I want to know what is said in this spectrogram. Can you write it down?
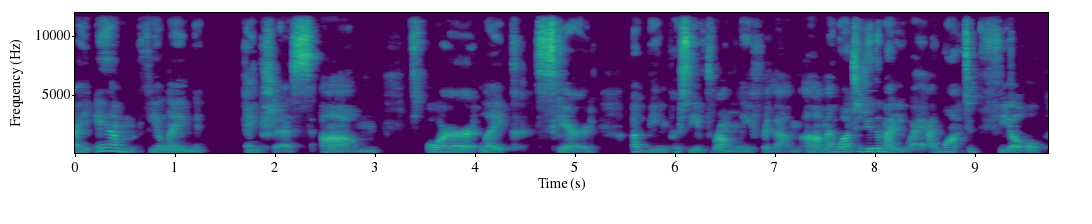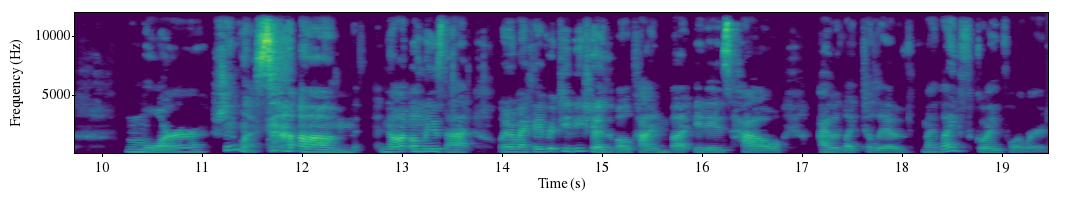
I am feeling anxious um, or like scared of being perceived wrongly for them. Um, I want to do them anyway. I want to feel more shameless. um, not only is that one of my favorite TV shows of all time, but it is how I would like to live my life going forward.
